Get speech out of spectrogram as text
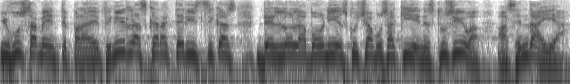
Y justamente para definir las características de Lola Bonnie, escuchamos aquí en exclusiva a Zendaya.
